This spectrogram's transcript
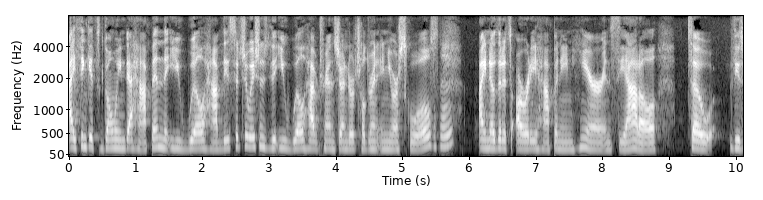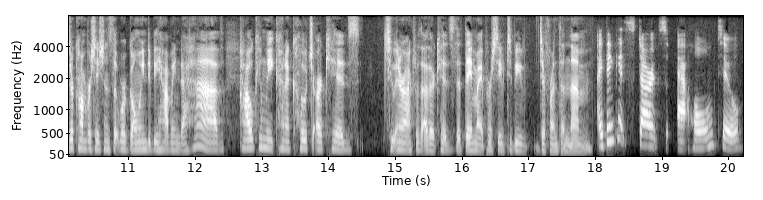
I think it's going to happen that you will have these situations, that you will have transgender children in your schools. Mm-hmm. I know that it's already happening here in Seattle. So these are conversations that we're going to be having to have. How can we kind of coach our kids to interact with other kids that they might perceive to be different than them? I think it starts at home too,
